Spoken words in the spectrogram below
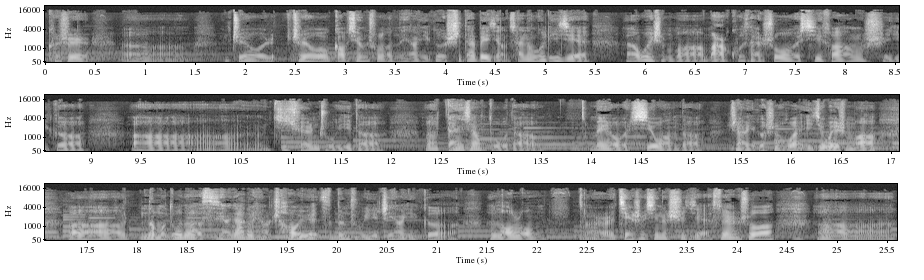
可是，呃，只有只有搞清楚了那样一个时代背景，才能够理解，呃，为什么马尔库塞说西方是一个，呃，极权主义的。呃，单向度的、没有希望的这样一个社会，以及为什么，呃，那么多的思想家都想超越资本主义这样一个牢笼，而建设新的世界。虽然说，呃，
